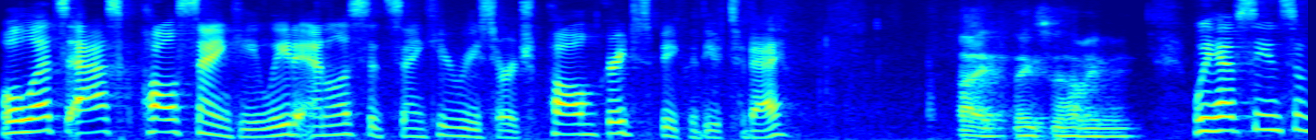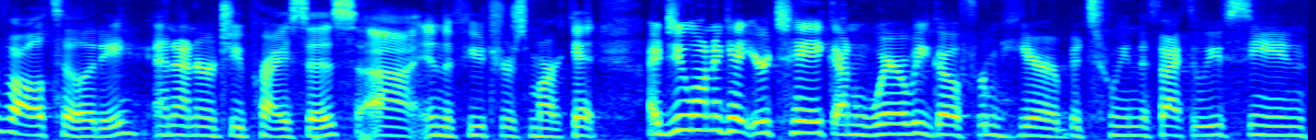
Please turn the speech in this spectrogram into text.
Well, let's ask Paul Sankey, lead analyst at Sankey Research. Paul, great to speak with you today. Hi, thanks for having me. We have seen some volatility in energy prices uh, in the futures market. I do want to get your take on where we go from here between the fact that we've seen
